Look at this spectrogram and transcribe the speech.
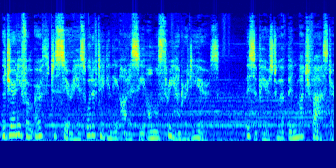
The journey from Earth to Sirius would have taken the Odyssey almost 300 years. This appears to have been much faster.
